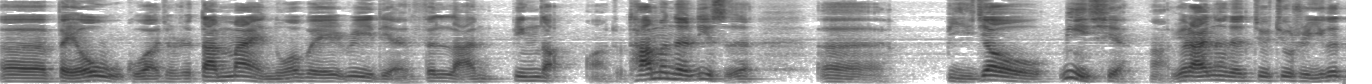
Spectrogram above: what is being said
呃，北欧五国就是丹麦、挪威、瑞典、芬兰、冰岛啊，就他们的历史，呃。比较密切啊，原来呢，它就就是一个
